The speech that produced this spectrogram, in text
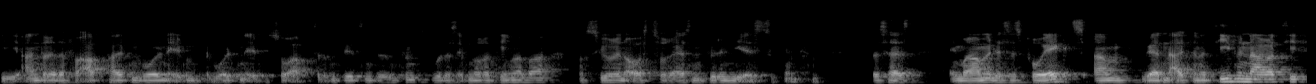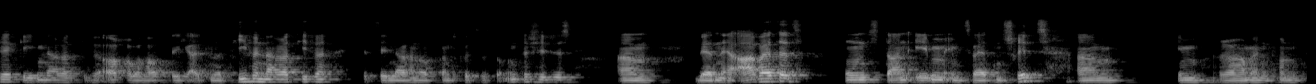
die andere davor abhalten wollen, eben, wollten eben so ab 2014, 2015, wo das eben noch ein Thema war, nach Syrien auszureisen für den IS zu kämpfen. Das heißt, im Rahmen dieses Projekts ähm, werden alternative Narrative, Gegennarrative auch, aber hauptsächlich alternative Narrative, ich erzähle nachher noch ganz kurz, was der Unterschied ist, ähm, werden erarbeitet und dann eben im zweiten Schritt ähm, im Rahmen von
